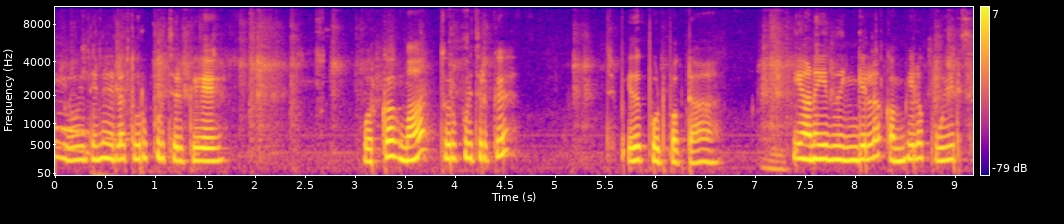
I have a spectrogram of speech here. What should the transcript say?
ஐயோ இது என்ன எல்லாம் துரு பிடிச்சிருக்கு? ஒர்க் ஆகுமா? துரு பிடிச்சிருக்கு? எதுக்கு இதுக்கு போட்டு பார்க்கட்டா? ஆனால் இது இங்கெல்லாம் கம்பியெல்லாம் போயிடுச்சு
